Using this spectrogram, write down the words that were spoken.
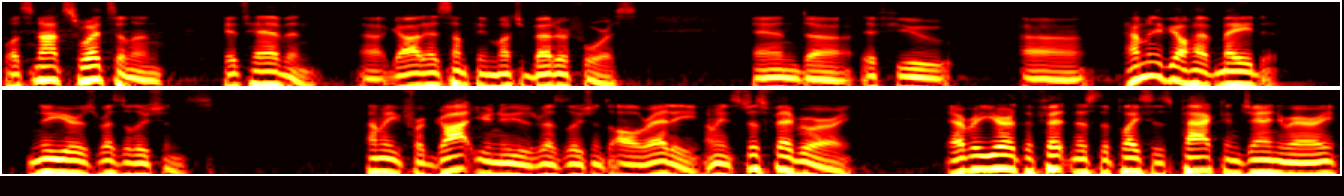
Well, it's not Switzerland. It's heaven. Uh, God has something much better for us. And uh, if you, uh, how many of y'all have made New Year's resolutions? How many forgot your New Year's resolutions already? I mean, it's just February. Every year at the fitness, the place is packed in January,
